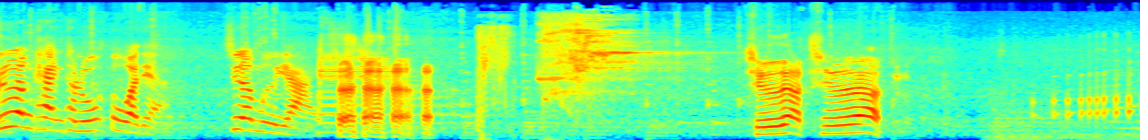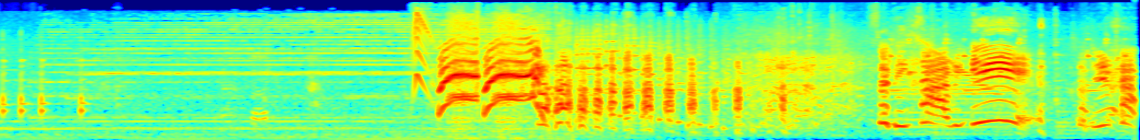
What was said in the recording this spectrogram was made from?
เรื่องแทงทะลุตัวเนี่ย เชื่อมือใหญ่เชือกเชือกสวัสดีค่ะพี่กี้ สวัสดีค่ะ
